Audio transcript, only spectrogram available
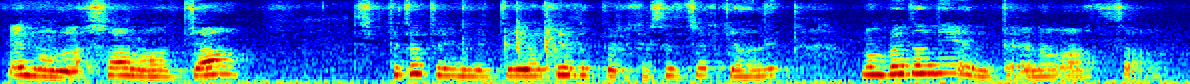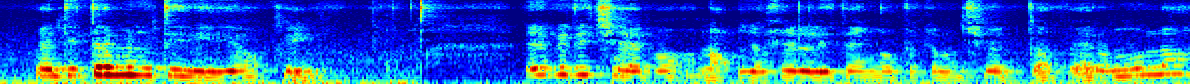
E nulla sono già aspettate mi metto gli occhiali perché senza occhiali non vedo niente è una mazza 23 minuti di video ok e vi dicevo no gli occhiali li tengo perché non ci vedo davvero nulla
